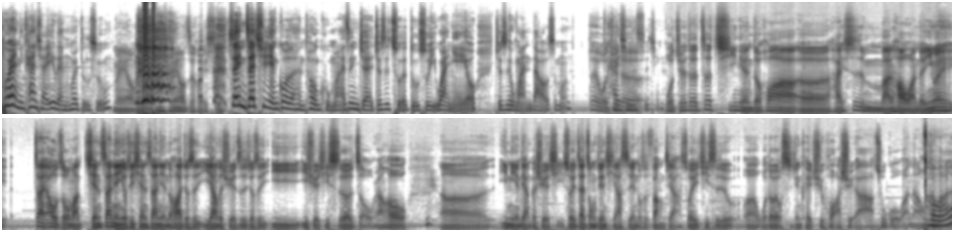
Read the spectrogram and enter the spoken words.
不会，你看起来一脸很会读书。没有，没有，没有这回事。所以你在去年过得很痛苦吗？还是你觉得就是除了读书以外，你也有就是玩到什么？对我觉得，我觉得这七年的话，呃，还是蛮好玩的，因为。在澳洲嘛，前三年，尤其前三年的话，就是一样的学制，就是一一学期十二周，然后呃一年两个学期，所以在中间其他时间都是放假，所以其实呃我都有时间可以去滑雪啊、出国玩啊，或干嘛的。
